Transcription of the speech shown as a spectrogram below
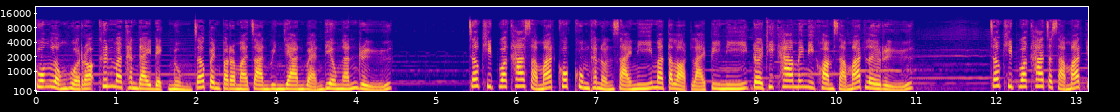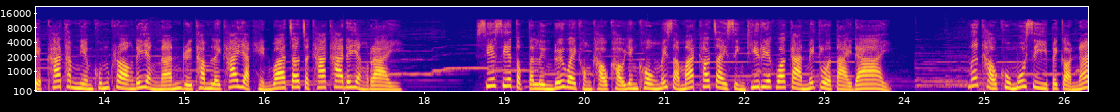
กวงหลงหัวเราะขึ้นมาทันใดเด็กหนุ่มเจ้าเป็นปรมาจารย์วิญญาณแหวนเดียวงั้นหรือ เจ้าคิดว่าข้าสามารถควบคุมถนนสายนี้มาตลอดหลายปีนี้ โดยที่ข้าไม่มีความสามารถเลยหรือ เจ้าคิดว่าข้าจะสามารถเก็บค่าธรรมเนียมคุ้มครองได้อย่างนั้น หรือทำเลยข้าอยากเห็นว่าเจ้าจะฆ่าข้าได้อย่างไรเซียเซียตกตะลึงด้วยวัยของเขาเขายังคงไม่สามารถเข้าใจสิ่งที่เรียกว่าการไม่กลัวตายได้ เมื่อเขาขู่มู่ซีไปก่อนหน้า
